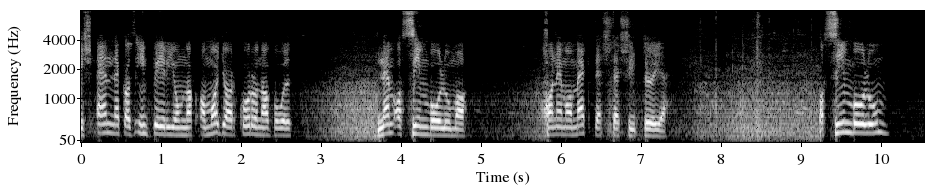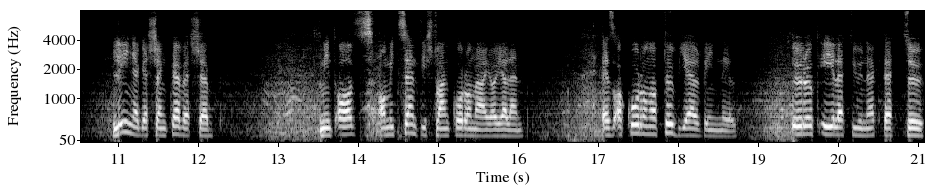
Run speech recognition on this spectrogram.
és ennek az impériumnak a magyar korona volt nem a szimbóluma, hanem a megtestesítője. A szimbólum lényegesen kevesebb, mint az, amit Szent István koronája jelent. Ez a korona több jelvénynél. Örök életűnek tetsző,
